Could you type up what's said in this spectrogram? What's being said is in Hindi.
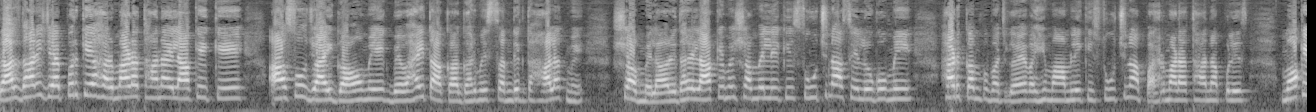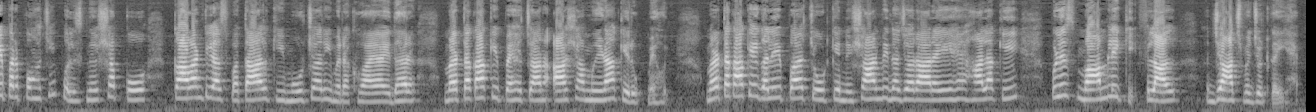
राजधानी जयपुर के हरमाड़ा थाना इलाके के आसोजाई गाँव में एक विवाहिता का घर में संदिग्ध हालत में शव मिला और इधर इलाके में शव मिलने की सूचना से लोगों में हड़कंप मच गए वहीं मामले की सूचना पर हरमाड़ा थाना पुलिस मौके पर पहुँची। पुलिस ने शव को कावंटी अस्पताल की मोर्चरी में रखवाया। इधर मृतका की पहचान आशा मीणा के रूप में हुई। मृतका के गले पर चोट के निशान भी नज़र आ रहे हैं। हालाँकि पुलिस मामले की फ़िलहाल जाँच में जुट गई है।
